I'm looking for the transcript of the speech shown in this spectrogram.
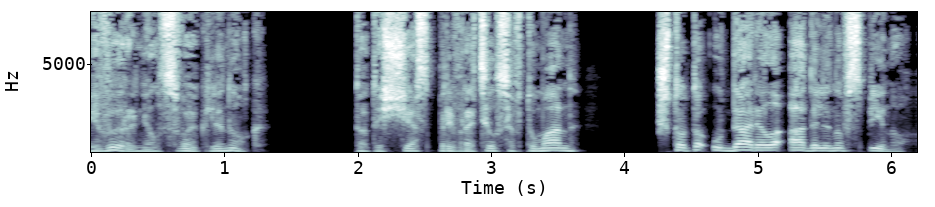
и выронил свой клинок. Тот исчез, превратился в туман. Что-то ударило Аделину в спину.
